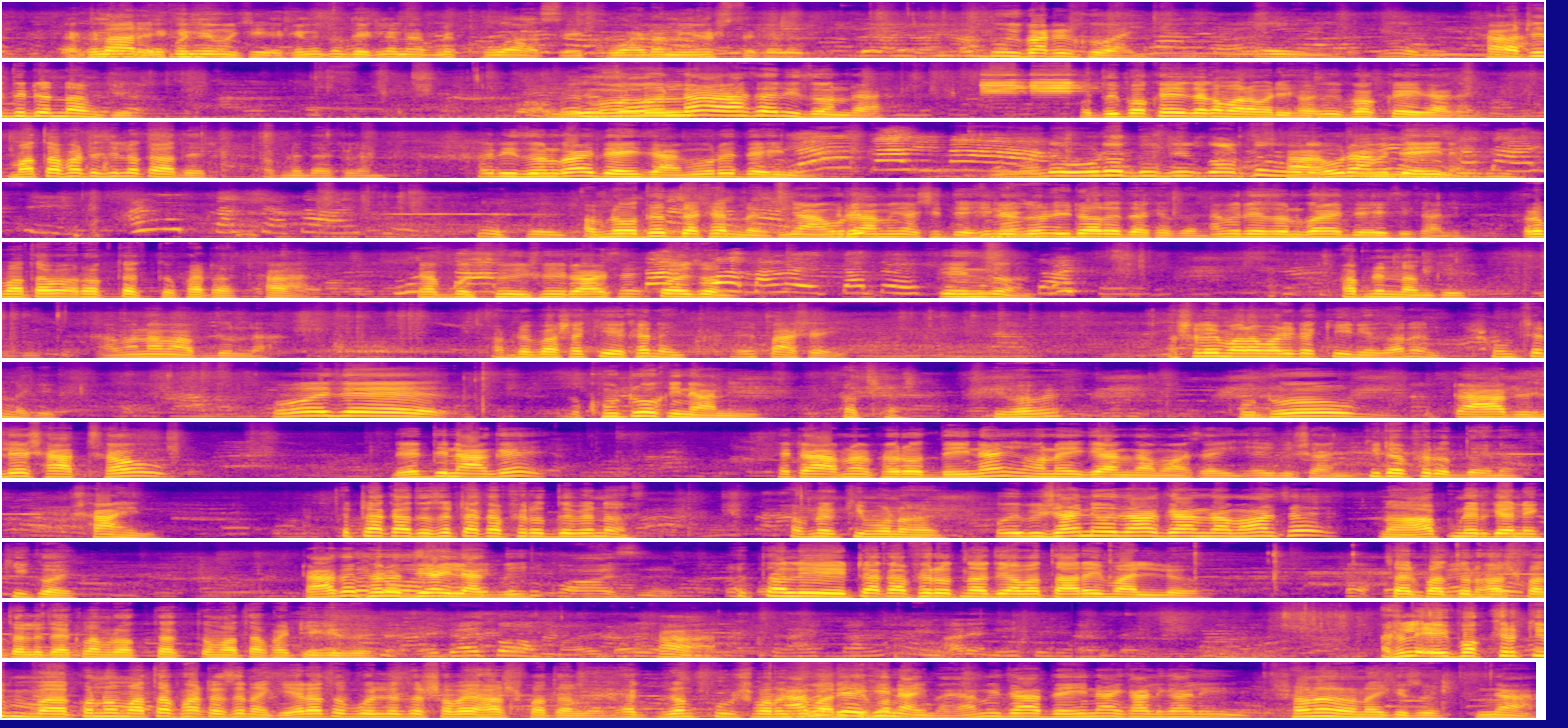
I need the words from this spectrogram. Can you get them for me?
এখানে তো দেখলেন আপনি খোয়া আছে এই খোয়াটা নিয়ে আসছে কারা? দুই পাটের খোয়াই। হ্যাঁ। পার্টি দুইটার নাম কি? মন্ডলরা আছে রিজনরা। দুই পক্ষে এই জায়গা মারামারি হয়? দুই পক্ষে এই জায়গায়। মাথা ফাটেছিল কাদের? আপনি দেখলেন। রিজন গায়ে দেখি যে আমি ওরে দেখি না। মানে ওরা দুটি করতে হ্যাঁ ওরা আমি দেখি না। আপনি ওদের দেখেন নাই? না ওরা আমি আসি দেখি না ইডারে দেখেছেন? আমি রেজন গায়ে দেখেছি খালি। ওরা মাথা রক্তাক্ত ফাটা। হ্যাঁ সব বই শুয়ে শুয়ে রয়েছে। কয়জন? তিনজন। আপনার নাম কি? আমার নাম আবদুল্লাহ। আপনার বাসা কি এখানেই? এই পাশেই। আসলে মারামারিটা কি নিয়ে জানেন? শুনছেন নাকি? ওই যে খুঁটো কিনে আনি আচ্ছা কীভাবে? খুঁটো টাকা দিছিলে সাতশো। দেড় দিন আগে। এটা আপনার ফেরত দিই নাই অনেক জ্ঞান দাম আছে এই- এই বিষয় নিয়ে। কিটা ফেরত দেয় না? শাহিন। তো টাকা দেশে টাকা ফেরত দেবে না? আপনার কি মনে হয়? ওই বিষয় নিয়ে যা জ্ঞান দাম আছে। না আপনার জ্ঞানে কি কয়? টাকা তো ফেরত দেওয়াই লাগবে। তাহলে টাকা ফেরত না দিয়ে আবার তারই মারলো। চার পাঁচজন হাসপাতালে দেখলাম রক্তাক্ত মাথা ফাটিয়ে গেছে। হ্যাঁ। আসলে এই পক্ষের কি কোনো মাথা ফাটেছে নাকি? এরা তো বলল তো সবাই হাসপাতালে। একজন পুরুষ মানুষ দেখি নাই ভাই আমি যা দেখি নাই খালি খালি শোনানো নাই কিছু? না।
